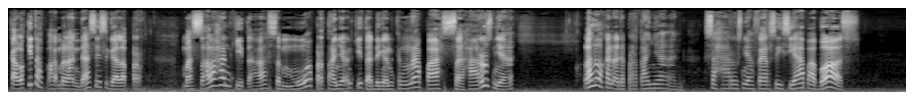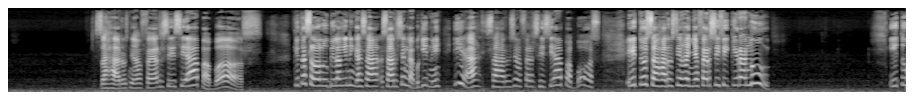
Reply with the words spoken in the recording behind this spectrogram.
kalau kita melandasi segala permasalahan kita, semua pertanyaan kita dengan kenapa seharusnya, lalu akan ada pertanyaan, seharusnya versi siapa, bos? Seharusnya versi siapa, bos? Kita selalu bilang ini nggak seharusnya nggak begini. Iya, seharusnya versi siapa, bos? Itu seharusnya hanya versi pikiranmu itu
